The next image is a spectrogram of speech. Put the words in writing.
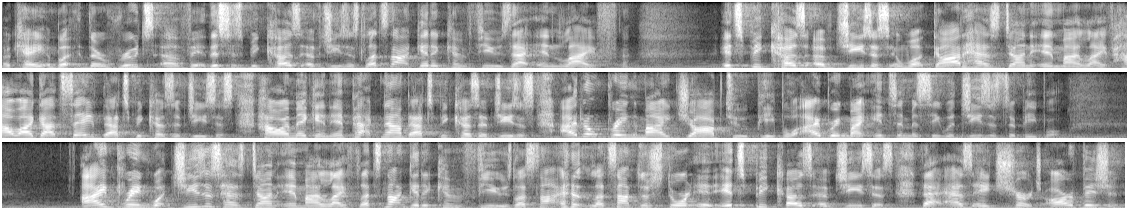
Okay, but the roots of it, this is because of Jesus. Let's not get it confused that in life, it's because of Jesus and what God has done in my life. How I got saved, that's because of Jesus. How I make an impact now, that's because of Jesus. I don't bring my job to people, I bring my intimacy with Jesus to people. I bring what Jesus has done in my life. Let's not get it confused. Let's not let's not distort it. It's because of Jesus that as a church, our vision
